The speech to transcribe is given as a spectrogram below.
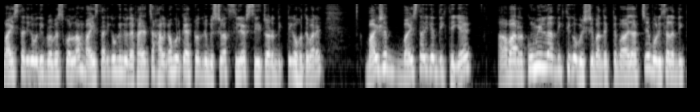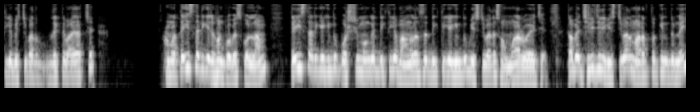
বাইশ তারিখ অবধি প্রবেশ করলাম। বাইশ তারিখেও কিন্তু দেখা যাচ্ছে হালকা ফুলকা একটু বৃষ্টিপাত সিলেট, শিলচরের দিক থেকে হতে পারে। বাইশের বাইশ তারিখের দিক থেকে আবার কুমিল্লার দিক থেকেও বৃষ্টিপাত দেখতে পাওয়া যাচ্ছে, বরিশালের দিক থেকে বৃষ্টিপাত দেখতে পাওয়া যাচ্ছে। আমরা তেইশ তারিখে যখন প্রবেশ করলাম, তেইশ তারিখে কিন্তু পশ্চিমবঙ্গের দিক থেকে, বাংলাদেশের দিক থেকে কিন্তু বৃষ্টিপাতের সম্ভাবনা রয়েছে। তবে ঝিরিঝিরি বৃষ্টিপাত মারাত্মক কিন্তু নেই,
